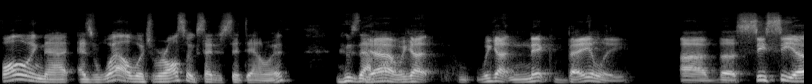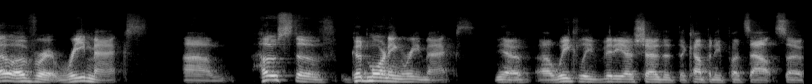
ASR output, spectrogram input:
following that as well, which we're also excited to sit down with. Who's that? Yeah, we got we got Nick Bailey, uh, the CCO over at Remax, um, host of Good Morning Remax, you know, a weekly video show that the company puts out. So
